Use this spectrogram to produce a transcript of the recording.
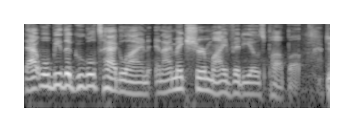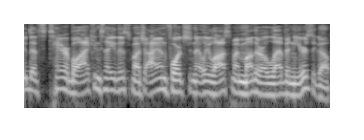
That will be the Google tagline, and I make sure my videos pop up. Dude, that's terrible. I can tell you this much. I unfortunately lost my mother 11 years ago.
